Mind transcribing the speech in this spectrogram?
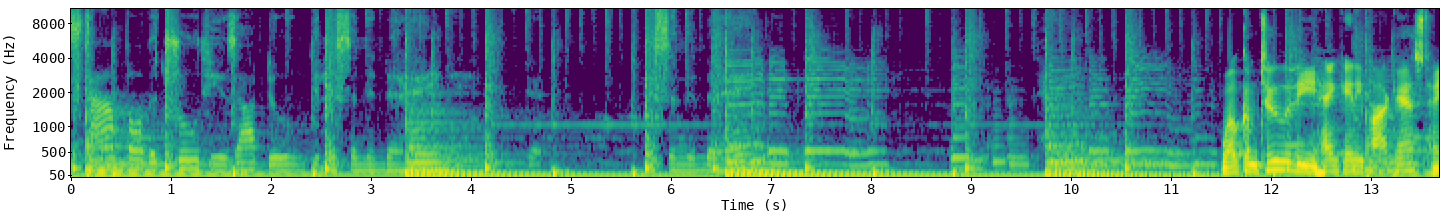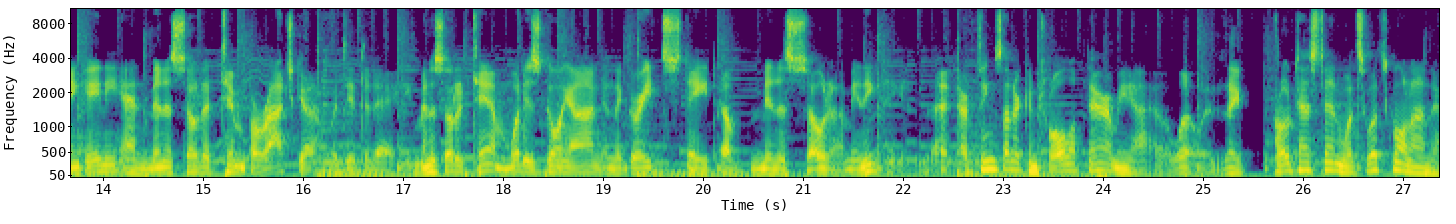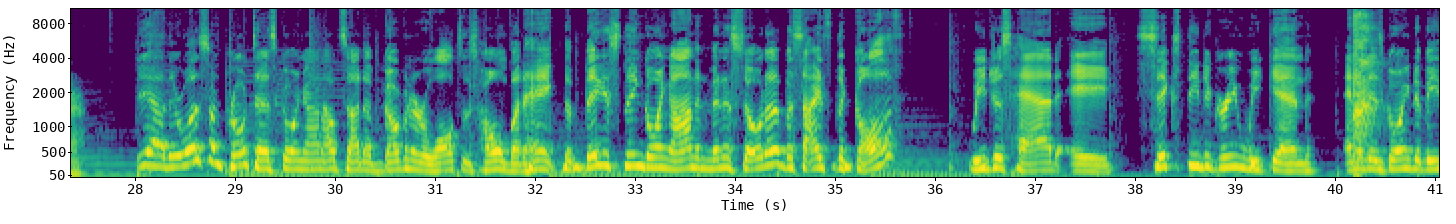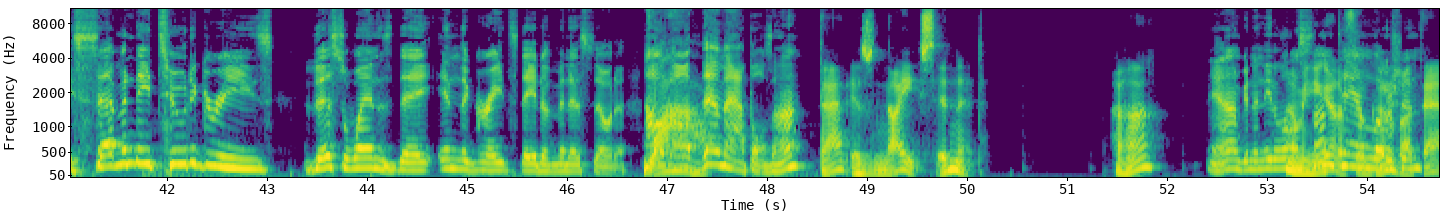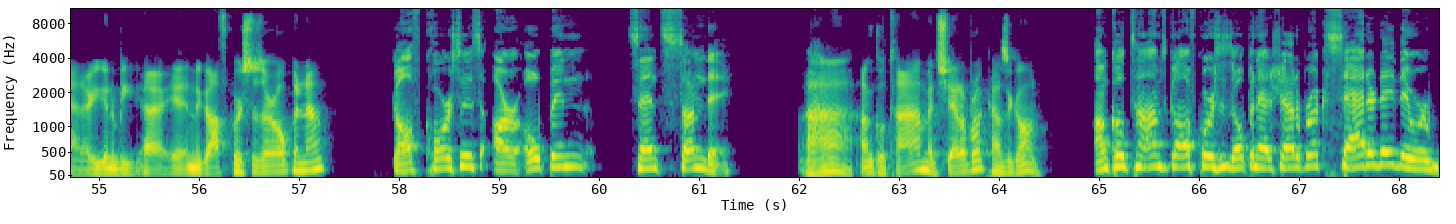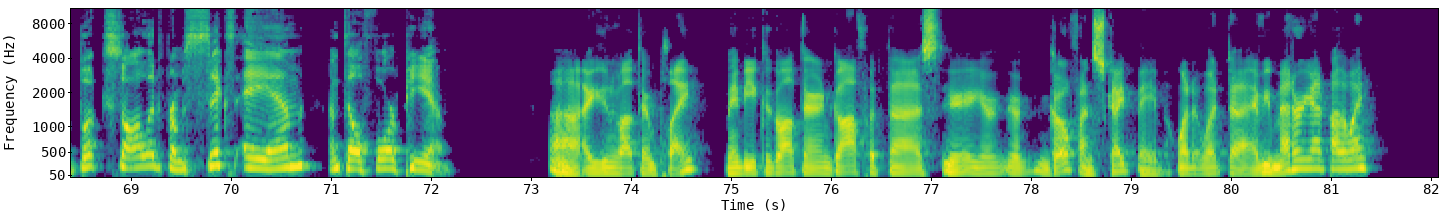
It's time for the truth. Here's our dude. You're listening to Haney. Yeah. Listening to Haney. Welcome to the Hank Haney Podcast. Hank Haney and Minnesota Tim Parachka with you today. Minnesota Tim, what is going on in the great state of Minnesota? I mean, are things under control up there? I mean, uh, what, are they protesting? What's what's going on there? Yeah, there was some protest going on outside of Governor Walz's home, but Hank, the biggest thing going on in Minnesota besides the golf, we just had a 60 degree weekend and it is going to be 72 degrees this Wednesday in the great state of Minnesota. How Wow. about them apples, huh? That is nice, isn't it? Uh huh? Yeah, I'm going to need a little mean, you got to feel suntan good lotion. about that. Are you going to be? Uh, and the golf courses are open now. Golf courses are open since Sunday. Ah, Uncle Tom at Shadowbrook. How's it going? Uncle Tom's golf course is open at Shadowbrook. Saturday, they were booked solid from 6 a.m. until 4 p.m. Uh, are you going to go out there and play? Maybe you could go out there and golf with uh, your, your your girlfriend, Skype babe. What what? Uh, have you met her yet? By the way,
